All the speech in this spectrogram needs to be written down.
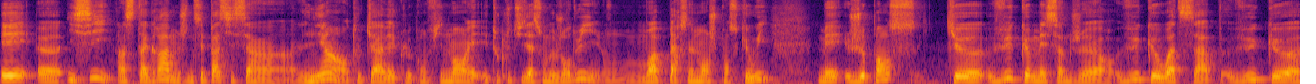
Et euh, ici, Instagram, je ne sais pas si c'est un lien en tout cas avec le confinement et, toute l'utilisation d'aujourd'hui. Moi personnellement, je pense que oui. Mais je pense que vu que Messenger, vu que WhatsApp, vu que euh,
